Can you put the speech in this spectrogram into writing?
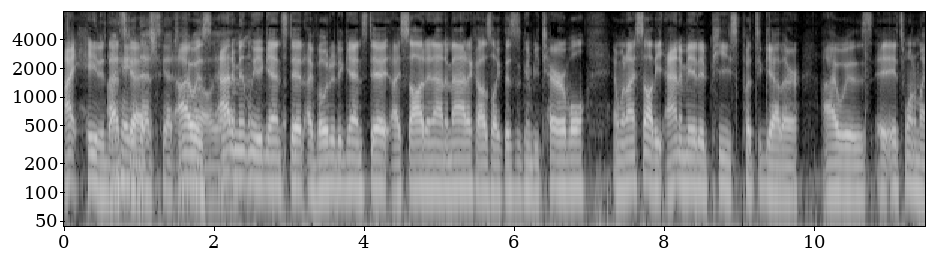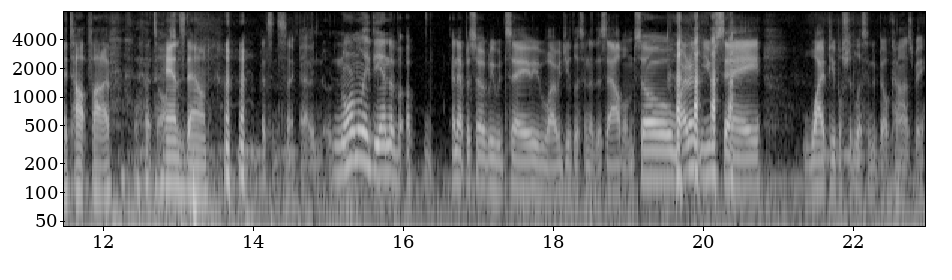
I hated I that hated that sketch. sketch as I was well, yeah. adamantly against it. I voted against it. I saw it in animatic. I was like, this is going to be terrible. And when I saw the animated piece put together, I was. It's one of my top five, hands down. That's insane. Uh, normally, at the end of a, an episode, we would say, "Why would you listen to this album?" So why don't you say why people should listen to Bill Cosby?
